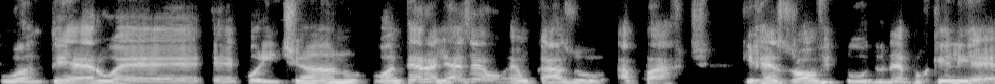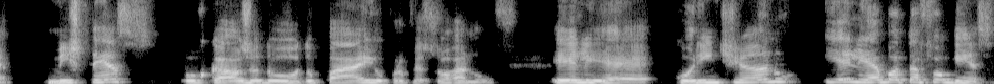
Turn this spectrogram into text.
o Antero é, é corintiano. O Antero, aliás, é, é, um caso à parte, que resolve tudo, né? porque ele é mistense por causa do, do pai, o professor Ranulfo. Ele é corintiano e ele é botafoguense.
